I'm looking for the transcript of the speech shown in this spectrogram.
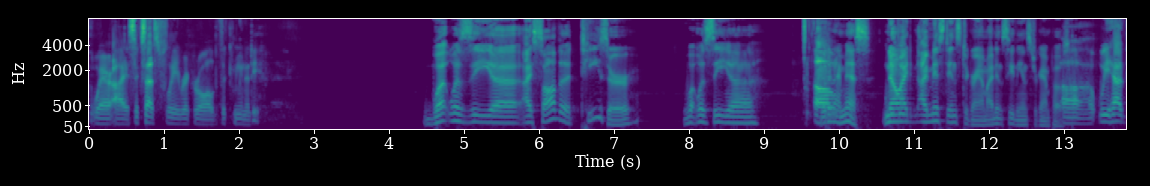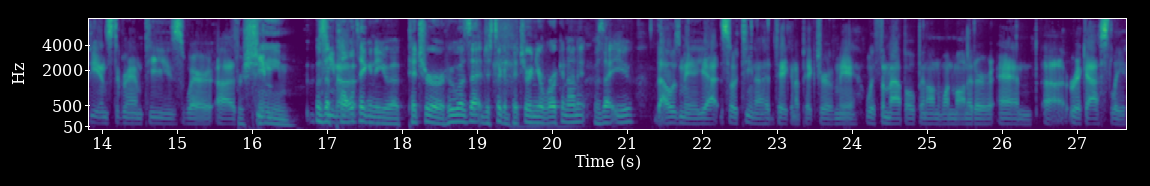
where I successfully rickrolled the community. What was the? Uh, I saw the teaser. What was the? Uh, what Oh, did I miss? No, I I missed Instagram. I didn't see the Instagram post. Uh, we had the Instagram tease where uh, For Teen- shame. Was it Paul taking you a picture, or who was that? Just took a picture and you're working on it. Was that you? That was me, yeah. So Tina had taken a picture of me with the map open on one monitor and uh, Rick Astley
